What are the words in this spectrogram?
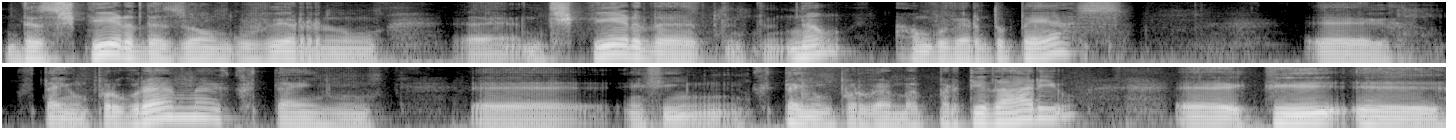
das esquerdas ou um governo de esquerda. Não, há um governo do PS tem um programa, que tem, eh, enfim, que tem um programa partidário, eh, que eh,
